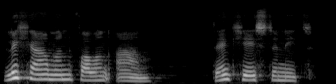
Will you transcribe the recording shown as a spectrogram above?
Lichamen vallen aan, denkgeesten niet.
